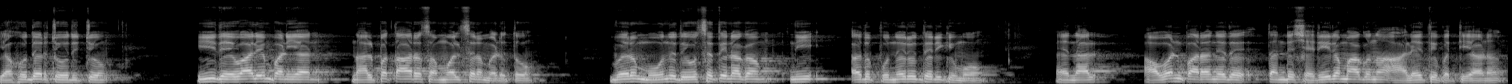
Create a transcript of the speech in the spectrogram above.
യഹൂദർ ചോദിച്ചു ഈ ദേവാലയം പണിയാൻ നാൽപ്പത്താറ് സംവത്സരം എടുത്തു. വെറും മൂന്ന് ദിവസത്തിനകം നീ അത് പുനരുദ്ധരിക്കുമോ? എന്നാൽ അവൻ പറഞ്ഞത് തന്റെ ശരീരമാകുന്ന ആലയത്തെ പറ്റിയാണ്.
